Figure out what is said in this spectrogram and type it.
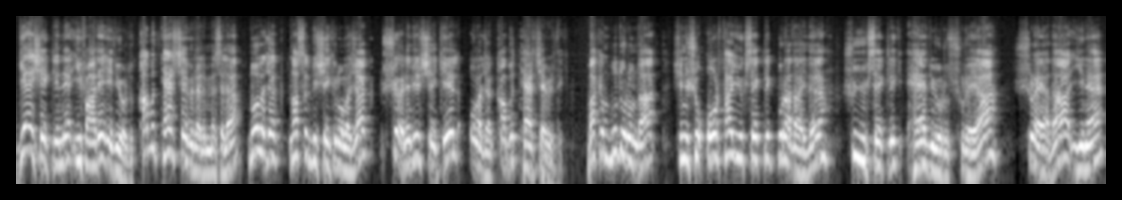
G şeklinde ifade ediyorduk. Kabı ters çevirelim mesela. Ne olacak? Nasıl bir şekil olacak? Şöyle bir şekil olacak. Kabı ters çevirdik. Bakın bu durumda şimdi şu orta yükseklik buradaydı. Şu yükseklik H diyoruz şuraya. Şuraya da yine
